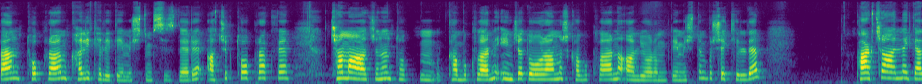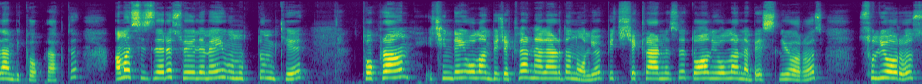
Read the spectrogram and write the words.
ben toprağım kaliteli demiştim sizlere. Açık toprak ve çam ağacının kabuklarını ince doğranmış kabuklarını alıyorum demiştim. Bu şekilde parça haline gelen bir topraktı. Ama sizlere söylemeyi unuttum ki toprağın içinde olan böcekler nelerden oluyor? Bir çiçeklerimizi doğal yollarla besliyoruz. Suluyoruz,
